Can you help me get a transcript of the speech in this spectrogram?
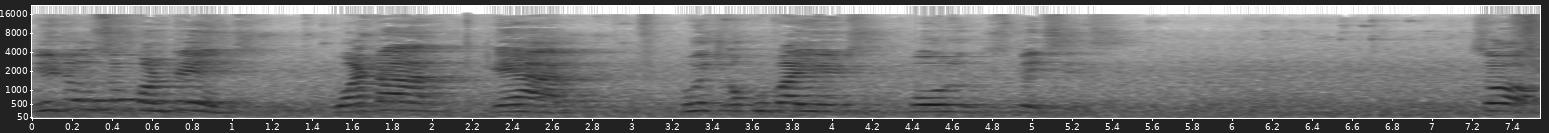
It also contains water, air which occupy its pore spaces. So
